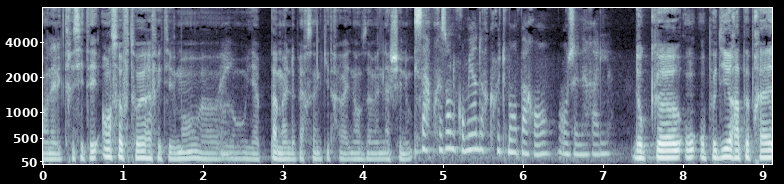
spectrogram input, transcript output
en électricité, en software effectivement, euh, où il y a pas mal de personnes qui travaillent dans ce domaine-là chez nous. Ça représente combien de recrutements par an en général? Donc euh, on, on peut dire à peu près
